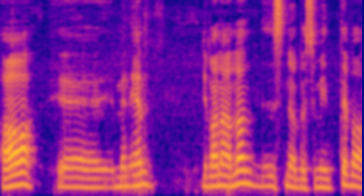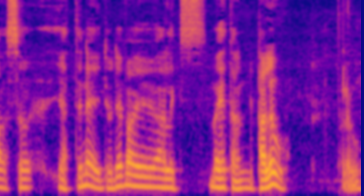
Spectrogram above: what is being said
Ja, eh, men en, det var en annan snubbe som inte var så jättenöjd och det var ju Alex, vad heter han, Palou. Palou.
